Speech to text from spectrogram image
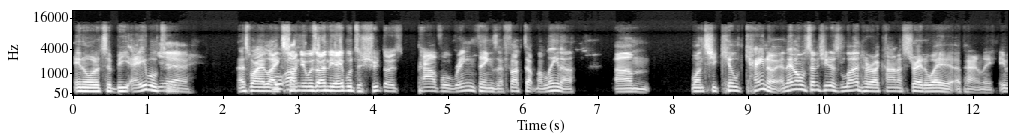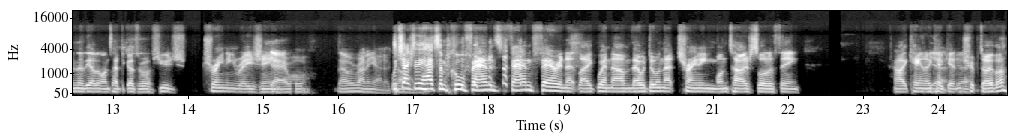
in order to be able to. yeah. That's why like Well, Sonya was only able to shoot those powerful ring things that fucked up Mileena. Um once she killed Kano. And then all of a sudden she just learned her arcana straight away, apparently, even though the other ones had to go through a huge training regime. Yeah, well, they were running out of which time. actually had some cool fans fanfare in it, like when um they were doing that training montage sort of thing. How like Kano Yeah, kept getting yeah. tripped over,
